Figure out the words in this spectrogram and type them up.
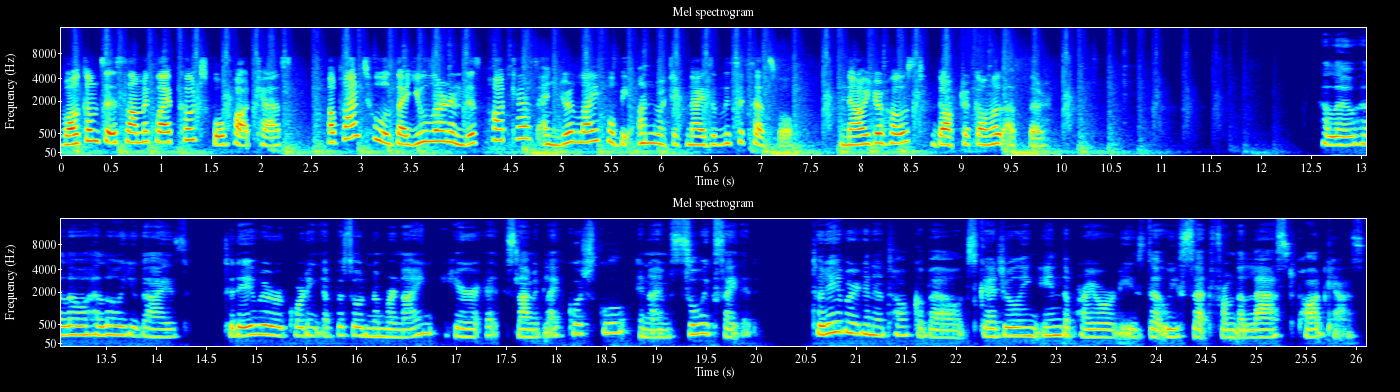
Welcome to Islamic Life Coach School podcast. Apply tools that you learn in this podcast and your life will be unrecognizably successful. Now, your host, Dr. Kamal Akhtar. Hello, hello, hello, you guys. Today we're recording episode number 9 here at Islamic Life Coach School, and I'm so excited. Today we're going to talk about scheduling in the priorities that we set from the last podcast.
